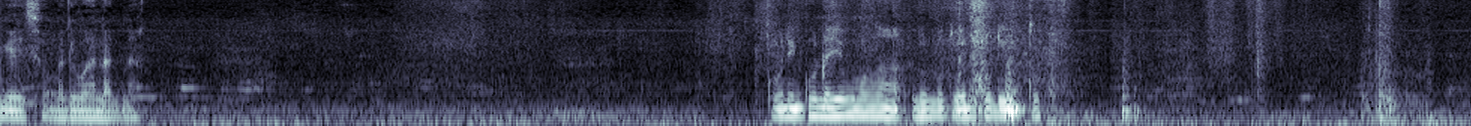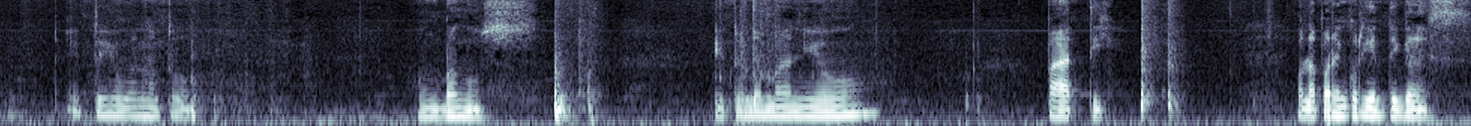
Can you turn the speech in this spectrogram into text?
Guys, maliwanag na. Kunin ko na yung mga lulutuin ko dito. Ito yung ano to. Yung bangus. Ito naman yung pati. Wala pa rin kuryente guys.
